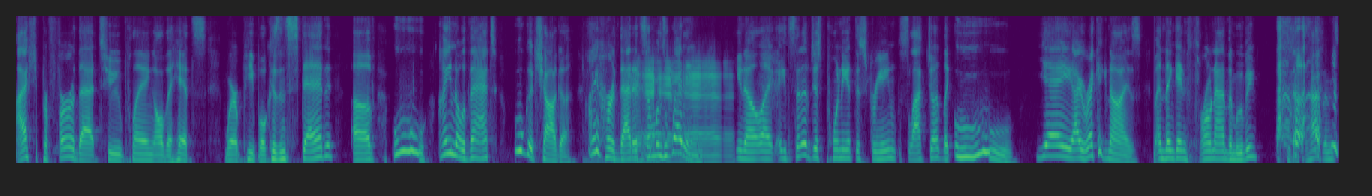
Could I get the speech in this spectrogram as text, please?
I actually prefer that to playing all the hits where people because instead of ooh, I know that ooga chaka. I heard that at someone's wedding. You know, like instead of just pointing at the screen, slack jud, like ooh, yay, I recognize, and then getting thrown out of the movie. That's what happens.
